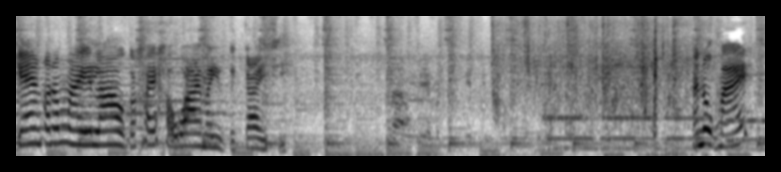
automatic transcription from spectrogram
แกล้งเขาทำไมเล่าก็ให้เขาว่ายมาอยู่ใกล้ๆสิหน้าโรงเรียนมันเป็นอยู่สนุกไหมสนุก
